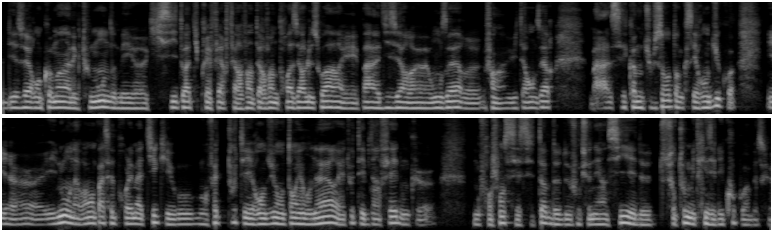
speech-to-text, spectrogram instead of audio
des heures en commun avec tout le monde, mais qu'ici, toi, tu préfères faire 20h 23h le soir et pas 10h 11h enfin 8h 11h bah c'est comme tu le sens tant que c'est rendu quoi et, euh, et, nous on n'a vraiment pas cette problématique et où, en fait tout est rendu en temps et en heure et tout est bien fait donc euh, donc franchement c'est top de, de, fonctionner ainsi et de surtout maîtriser les coûts quoi parce que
